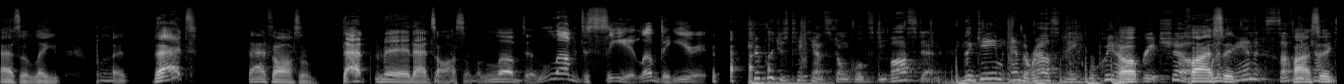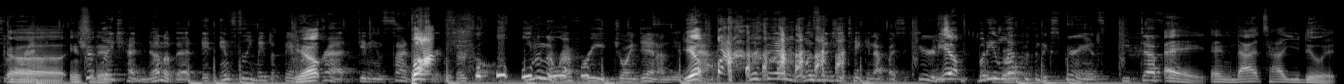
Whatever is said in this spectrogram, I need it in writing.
as of late. But that, that's awesome. That man, that's awesome. I love to love to see it. Love to hear it. Triple H is taking on Stone Cold Steve Austin. The game and the Rattlesnake were putting on Yup. a great show. Classic- when a fan suddenly classic, got into the ring, uh, Triple. H had none of it. It instantly made the fan Yup. regret getting inside Bah! the squared circle. Even the referee joined in on the Yup. attack. The fan was eventually taken out by security, Yup. but he Bro. left with an experience he definitely. Hey, and that's how you do it.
